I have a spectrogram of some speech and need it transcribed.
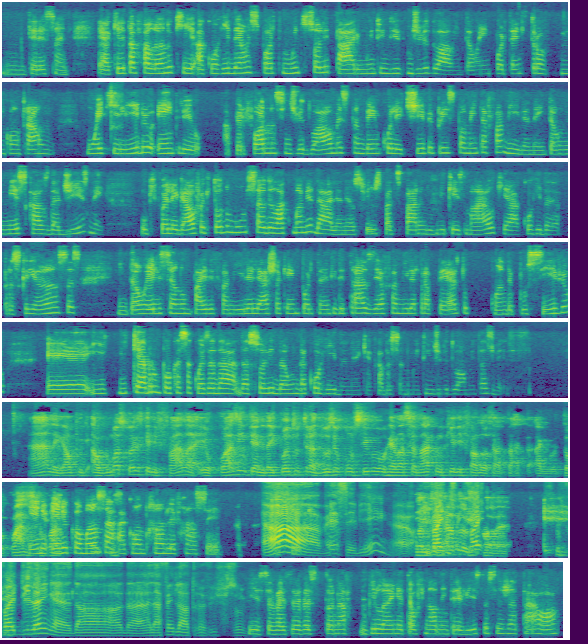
Interessante. É, aqui ele está falando que a corrida é um esporte muito solitário, muito individual, então é importante encontrar um, um equilíbrio entre a performance individual, mas também o coletivo e principalmente a família, né? Então, nesse caso da Disney, o que foi legal foi que todo mundo saiu de lá com uma medalha, né? Os filhos participaram do Mickey Smile, que é a corrida para as crianças. Então, ele sendo um pai de família, ele acha que é importante de trazer a família para perto quando é possível, é, e, e, quebra um pouco essa coisa da, da solidão da corrida, né? Que acaba sendo muito individual muitas vezes. Ah, legal, porque algumas coisas que ele fala eu quase entendo. Daí, quando traduz, eu consigo relacionar com o que ele falou. Tá, tá, tá, tô quase. Ele, tô quase... ele começa a compreender le français. Ah, ben c'est bien. il, va être, il, va, il va être bilingue dans, dans, à la fin de l'entrevue, je suis sûr. Isso, vai, vai se tornar bilingue até o final da entrevista, você já está, ó,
